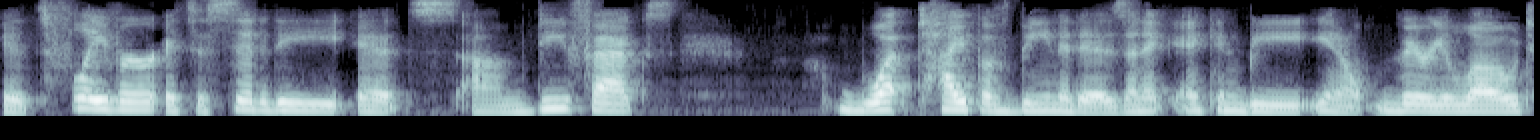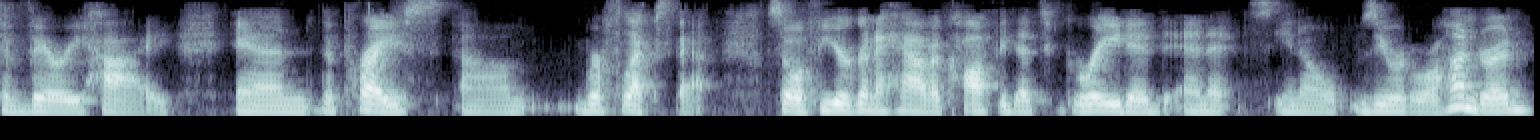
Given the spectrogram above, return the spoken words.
its flavor, its acidity, its um, defects, what type of bean it is and it, it, can be you know very low to very high and the price um, reflects that. So if you're going to have a coffee that's graded and it's you know 0 to 100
